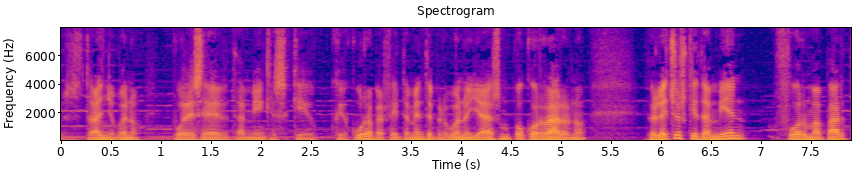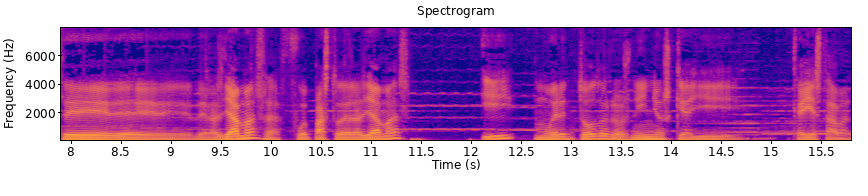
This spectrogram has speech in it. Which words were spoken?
extraño. Bueno, puede ser también que, que, que ocurra perfectamente, pero bueno, ya es un poco raro, ¿no? Pero el hecho es que también forma parte de, las llamas, fue pasto de las llamas y mueren todos los niños que allí que ahí estaban.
